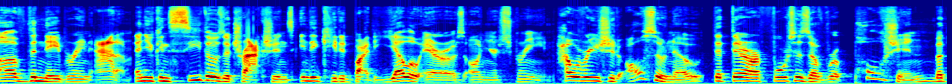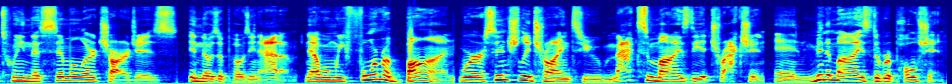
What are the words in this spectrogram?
of the neighboring atom. And you can see those attractions indicated by the yellow arrows on your screen. However, you should also note that there are forces of repulsion between the similar charges in those opposing atoms. Now, when we form a bond, we're essentially trying to maximize the attraction and minimize the repulsion.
